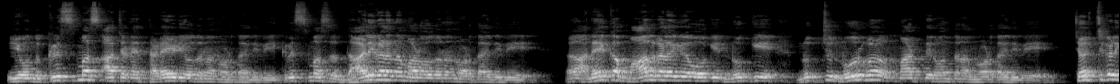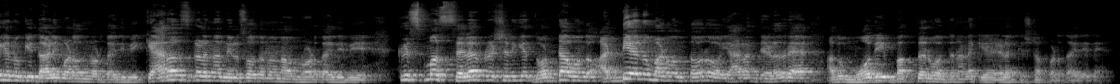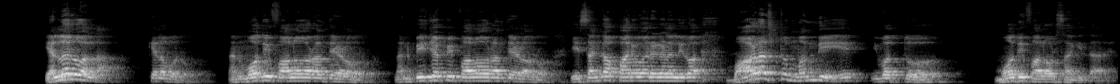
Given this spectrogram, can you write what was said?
ಈ ಒಂದು ಕ್ರಿಸ್ಮಸ್ ಆಚರಣೆ ತಡೆ ಹಿಡಿಯೋದನ್ನು ನೋಡ್ತಾ ಇದ್ದೀವಿ. ಕ್ರಿಸ್ಮಸ್ ದಾಳಿಗಳನ್ನು ಮಾಡೋದನ್ನು ನೋಡ್ತಾ ಇದ್ದೀವಿ. ಅನೇಕ ಮಾಲ್ಗಳಿಗೆ ಹೋಗಿ ನುಗ್ಗಿ ನುಚ್ಚು ನೂರುಗಳು ಮಾಡ್ತಿರುವಂತ ನಾವು ನೋಡ್ತಾ ಇದ್ದೀವಿ. ಚರ್ಚ್ಗಳಿಗೆ ನುಗ್ಗಿ ದಾಳಿ ಮಾಡೋದನ್ನ ನೋಡ್ತಾ ಇದ್ದೀವಿ. ಕ್ಯಾರಲ್ಸ್ಗಳನ್ನು ನಿಲ್ಲಿಸೋದನ್ನು ನಾವು ನೋಡ್ತಾ ಇದ್ದೀವಿ. ಕ್ರಿಸ್ಮಸ್ ಸೆಲೆಬ್ರೇಷನ್ಗೆ ದೊಡ್ಡ ಒಂದು ಅಡ್ಡಿಯನ್ನು ಮಾಡುವಂಥವ್ರು ಯಾರಂತ ಹೇಳಿದ್ರೆ ಅದು ಮೋದಿ ಭಕ್ತರು ಅಂತ ನಾನು ಹೇಳಕ್ಕೆ ಹೇಳಕ್ ಇಷ್ಟಪಡ್ತಾ ಇದ್ದೀನಿ. ಎಲ್ಲರೂ ಅಲ್ಲ, ಕೆಲವರು. ನಾನು ಮೋದಿ ಫಾಲೋವರ್ ಅಂತ ಹೇಳೋರು, ನಾನು ಬಿ ಜೆ ಪಿ ಫಾಲೋವರ್ ಅಂತ ಹೇಳೋರು, ಈ ಸಂಘ ಪಾರಿವಾರಗಳಲ್ಲಿರುವ ಬಹಳಷ್ಟು ಮಂದಿ ಇವತ್ತು ಮೋದಿ ಫಾಲೋವರ್ಸ್ ಆಗಿದ್ದಾರೆ.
